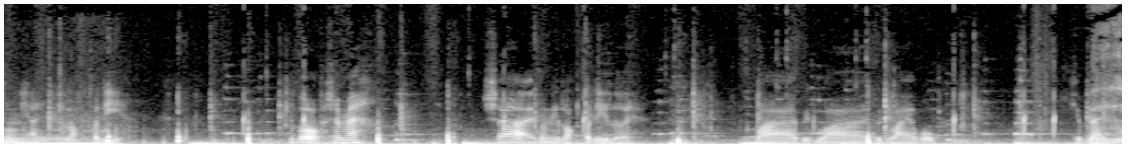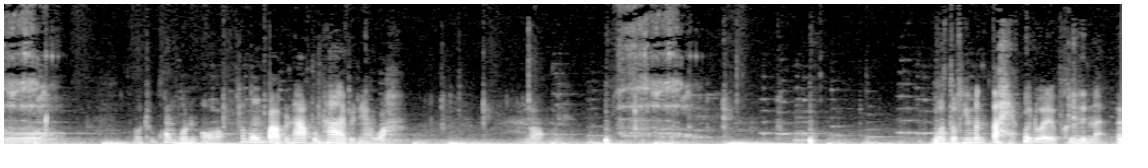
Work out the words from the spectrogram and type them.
ตรงนี้อาจจะเป็นล็อกพอดีหรือเปล่าใช่ไหมใช่ตรงนี้ล็อกพอดีเลยไว้ปิดไว้ปิดไว้ครับผมเก็บได้อยู่ เอาทุกข้างบนออก ถ้าผมปรับเป็นห้าคูณห้าเป็นไงวะ ลองเลยว่าตรงที่มันแตกไปด้วยพื้นอะ เอ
